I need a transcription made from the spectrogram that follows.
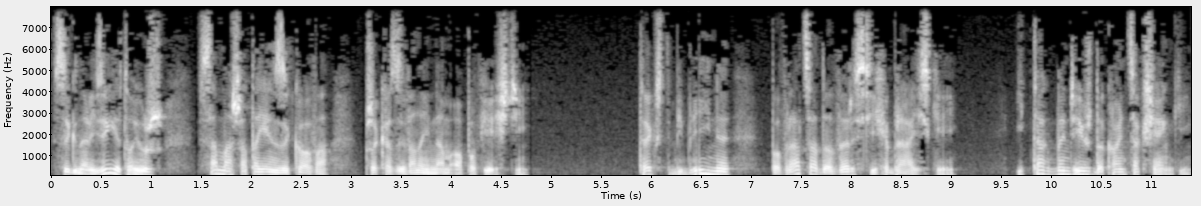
Sygnalizuje to już sama szata językowa przekazywanej nam opowieści. Tekst biblijny powraca do wersji hebrajskiej i tak będzie już do końca księgi.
